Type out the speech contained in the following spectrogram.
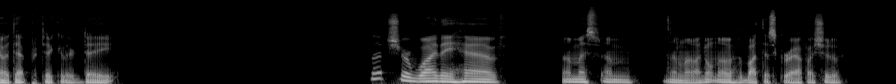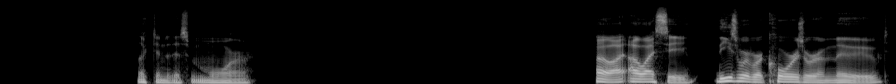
Oh, at that particular date. Not sure why they have. Um, um, I don't know. I don't know if about this graph. I should have looked into this more. Oh, I, oh, I see. These were where cores were removed.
